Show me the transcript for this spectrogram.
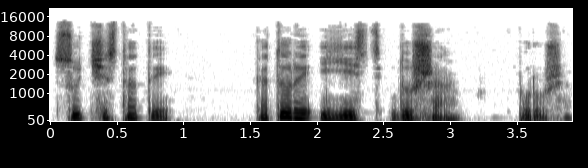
суть чистоты, которая и есть душа, Пуруша.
